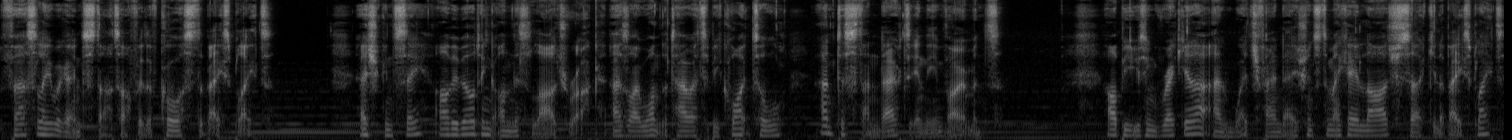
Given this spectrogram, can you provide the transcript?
Firstly, we're going to start off with, of course, the base plate. As you can see, I'll be building on this large rock, as I want the tower to be quite tall and to stand out in the environment. I'll be using regular and wedge foundations to make a large circular base plate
